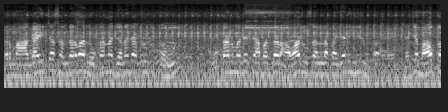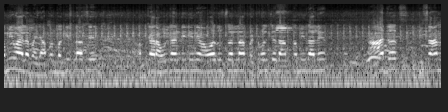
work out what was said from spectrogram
तर महागाईच्या संदर्भात लोकांना जनजागृती करून लोकांमध्ये त्याबद्दल आवाज उचलला पाहिजे आणि ही त्याचे भाव कमी व्हायला पाहिजे. आपण बघितलं असेल आमच्या राहुल गांधीजीने आवाज उचलला पेट्रोलचे दाम कमी झाले. आजच किसान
